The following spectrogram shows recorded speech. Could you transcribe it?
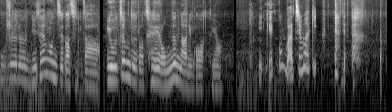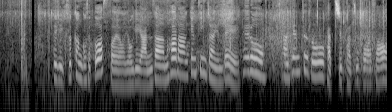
오늘은 미세먼지가 진짜 요즘 들어 제일 없는 날인 것 같아요. 이게 꼭 마지막이 됐다. 되게 익숙한 곳에 또 왔어요. 여기 안산 화랑 캠핑장인데 새로 산 텐트도 같이 가지고 와서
